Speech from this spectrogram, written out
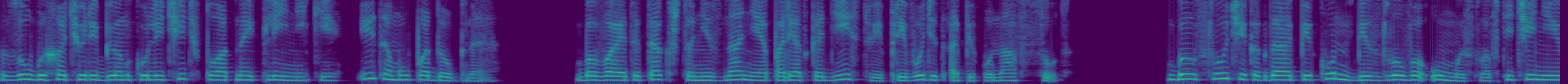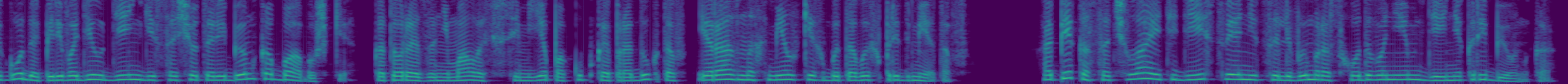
Зубы хочу ребенку лечить в платной клинике и тому подобное. Бывает и так, что незнание порядка действий приводит опекуна в суд. Был случай, когда опекун без злого умысла в течение года переводил деньги со счета ребенка бабушке, которая занималась в семье покупкой продуктов и разных мелких бытовых предметов. Опека сочла эти действия нецелевым расходованием денег ребенка.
